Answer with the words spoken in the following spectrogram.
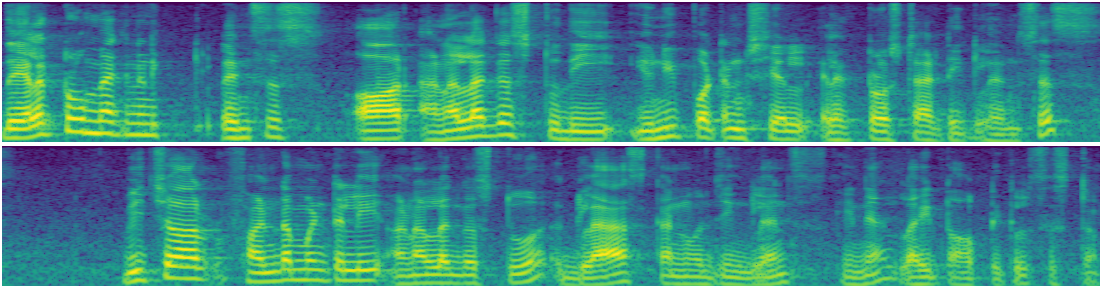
The electromagnetic lenses are analogous to the unipotential electrostatic lenses, which are fundamentally analogous to a glass converging lens in a light optical system.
